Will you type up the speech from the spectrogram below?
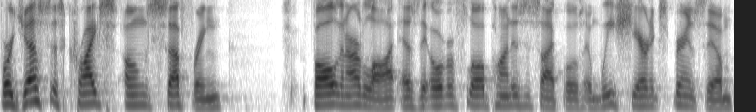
For just as Christ's own suffering fall in our lot as they overflow upon his disciples, and we share and experience them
